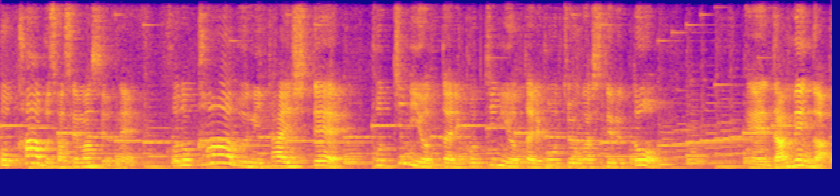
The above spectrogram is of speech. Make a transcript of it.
こうカーブさせますよね。このカーブに対してこっちに寄ったりこっちに寄ったり包丁がしてると、えー、断面が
